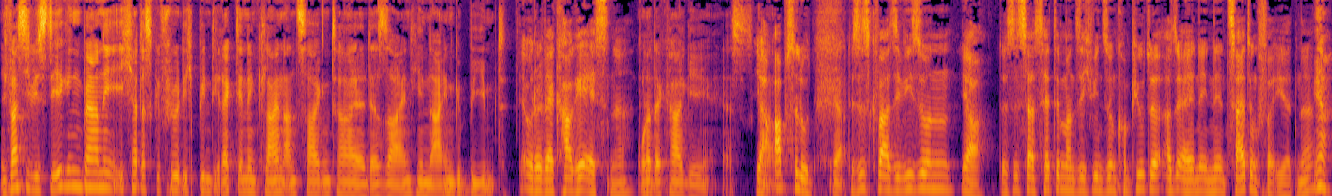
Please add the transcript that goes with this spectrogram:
ich weiß nicht, wie es dir ging, Bernie. Ich hatte das Gefühl, ich bin direkt in den kleinen Anzeigenteil der Sein hineingebeamt. Oder der KGS, ne? Oder der KGS. Ja, genau. absolut. Ja. Das ist quasi wie so ein, ja, das ist, als hätte man sich wie in so ein Computer, also in, in eine Zeitung verirrt, ne? Ja,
